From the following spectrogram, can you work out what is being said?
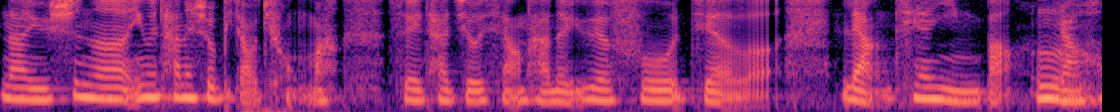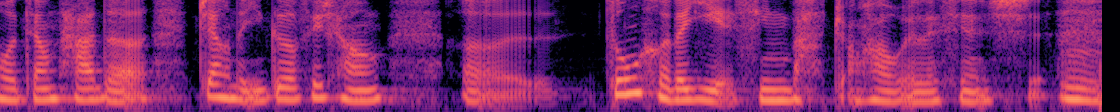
那于是呢，因为他那时候比较穷嘛，所以他就向他的岳父借了两千英镑，嗯然后将他的这样的一个非常呃。综合的野心吧，转化为了现实。嗯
